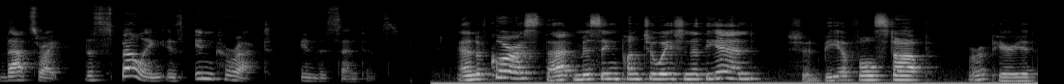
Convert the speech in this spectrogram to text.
That's right. The spelling is incorrect in this sentence. And of course, that missing punctuation at the end should be a full stop or a period.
